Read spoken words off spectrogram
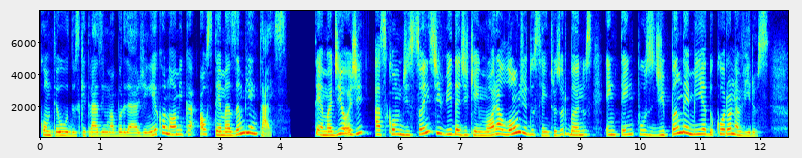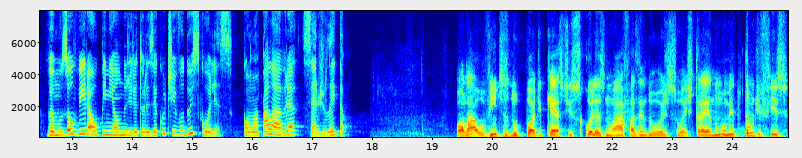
conteúdos que trazem uma abordagem econômica aos temas ambientais. Tema de hoje: as condições de vida de quem mora longe dos centros urbanos em tempos de pandemia do coronavírus. Vamos ouvir a opinião do diretor executivo do Escolhas. Com a palavra, Sérgio Leitão. Olá, ouvintes do podcast Escolhas no Ar, fazendo hoje sua estreia num momento tão difícil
